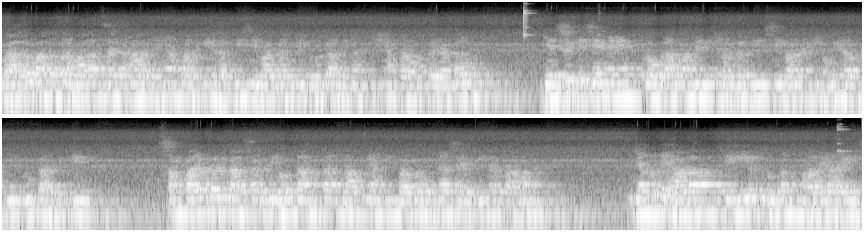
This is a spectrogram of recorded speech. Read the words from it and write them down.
ਵੱਧ ਤੋਂ ਵੱਧ ਪਰਿਵਾਰਾਂ ਸਹਿਤ ਹਾਜ਼ਰੀਆਂ ਭਰ ਕੇ ਰੱਬੀ ਸੇਵਾ ਕਰਕੇ ਗੁਰੂ ਘਰ ਦੀਆਂ ਖੁਸ਼ੀਆਂ ਪ੍ਰਾਪਤ ਕਰਿਆ ਕਰੋ। ਜੇ ਕਿਸੇ ਨੇ ਪ੍ਰੋਗਰਾਮਾਂ ਦੇ ਵਿੱਚ ਲੰਗਰ ਦੀ ਸੇਵਾ ਲੈਣੀ ਹੋਵੇ ਆਪ ਜੀ ਗੁਰੂ ਘਰ ਵਿਖੇ ਸੰਪਰਕ ਕਰ ਸਕਦੇ ਹੋ ਤਾਂ ਤਾਂ ਬ੍ਰਹਮ ਬਾਬਾ ਬੁੱਢਾ ਸਾਹਿਬ ਜੀ ਦਾ ਪਾਵਨ ਜਨਮ ਦਿਹਾੜਾ 23 ਅਕਤੂਬਰ ਨੂੰ ਆ ਹੈ। ਇਸ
